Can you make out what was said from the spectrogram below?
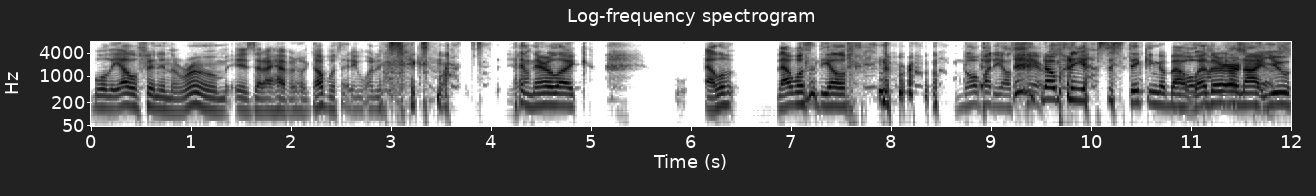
well, the elephant in the room is that I haven't hooked up with anyone in six months. Yeah. And they're like, ele- that wasn't the elephant in the room. Nobody else cares. Nobody else is thinking about Nobody whether or not you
